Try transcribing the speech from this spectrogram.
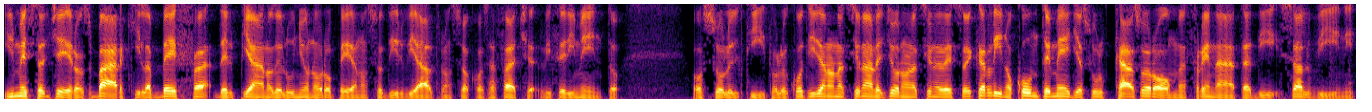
Il messaggero sbarchi la beffa del piano dell'Unione Europea. Non so dirvi altro, non so cosa faccia riferimento. Ho solo il titolo. Il quotidiano nazionale, giorno nazione resto del Carlino, Conte media sul caso Rom, frenata di Salvini.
